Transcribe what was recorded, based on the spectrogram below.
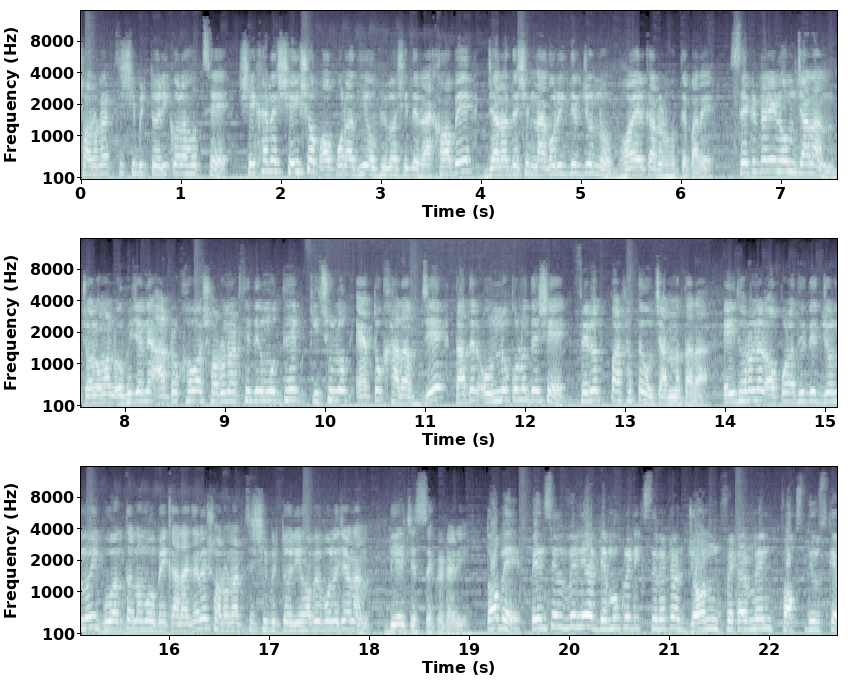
শরণার্থী শিবির তৈরি করা হচ্ছে, সেখানে সেই সব অপরাধী অভিবাসীদের রাখা হবে, যারা দেশের নাগরিকদের জন্য ভয়ের কারণ হতে পারে। সেক্রেটারি নোম জানান, চলমান অভিযানে আটক হওয়া শরণার্থীদের মধ্যে কিছু লোক এত খারাপ যে, তাদের অন্য কোনো দেশে ফেরত পাঠাতেও চান না তারা। এই ধরনের অপরাধীদের জন্যই গুয়ান্তানামো বে কারাগারে শরণার্থী শিবির তৈরি হবে বলে জানান ডিএইচএস সেক্রেটারি তবে পেনসিলভেনিয়ার democratic senator John Fetterman Fox নিউজকে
